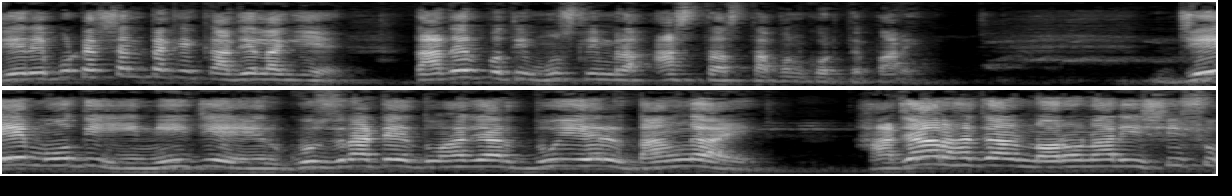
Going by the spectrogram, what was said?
যে রেপুটেশনটাকে কাজে লাগিয়ে তাদের প্রতি মুসলিমরা আস্থা স্থাপন করতে পারে। যে মোদি নিজের গুজরাটে দু হাজার এর দাঙ্গায় হাজার হাজার নরনারী শিশু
